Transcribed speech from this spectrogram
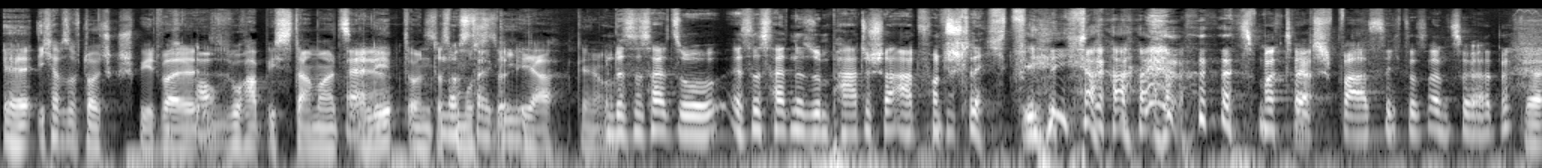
Äh, ich habe es auf Deutsch gespielt, weil auch. so habe ich es damals Ja, erlebt und Das das ist musste, Nostalgie. ja, genau. Und es ist halt so, es ist halt eine sympathische Art von schlecht. ja, Es macht halt Ja. Spaß, sich das anzuhören. ja,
